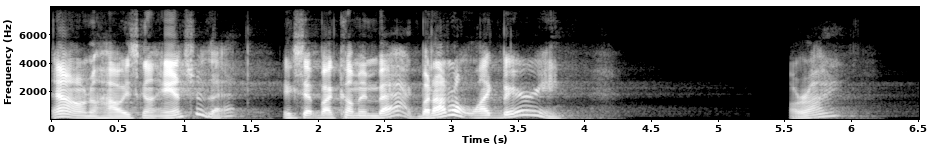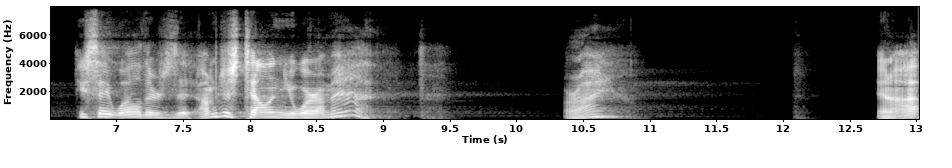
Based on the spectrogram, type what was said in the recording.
Now, I don't know how he's going to answer that except by coming back, but I don't like burying. All right? You say, well, there's, I'm just telling you where I'm at. All right? And I,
